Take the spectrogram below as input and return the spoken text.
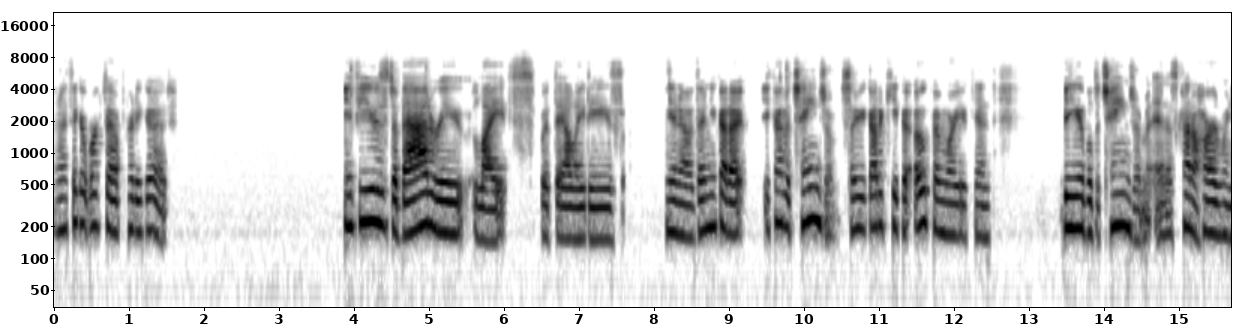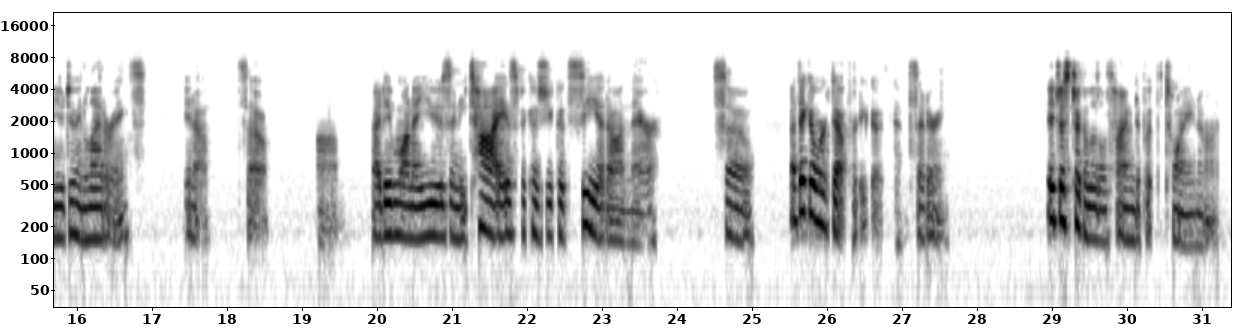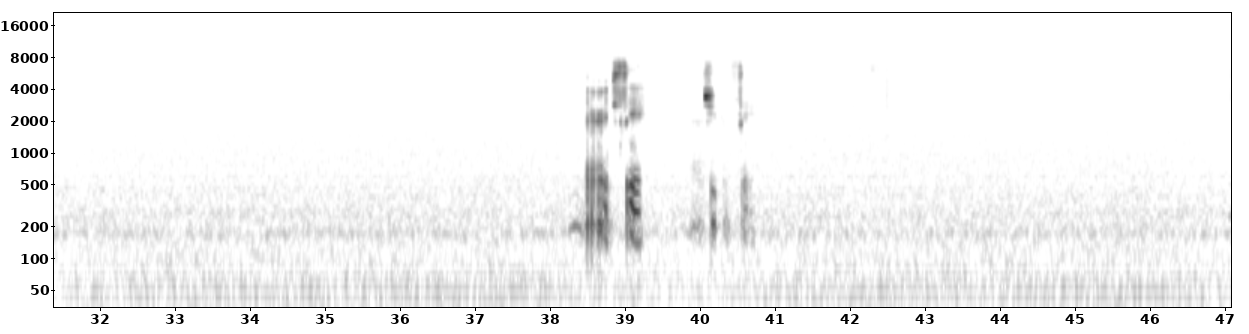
And I think it worked out pretty good. If you used a battery lights with the LEDs, you know, then you gotta you gotta change them. So you gotta keep it open where you can be able to change them. And it's kind of hard when you're doing letterings, you know. So um, I didn't want to use any ties because you could see it on there. So I think it worked out pretty good considering. It just took a little time to put the twine on. There you see.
